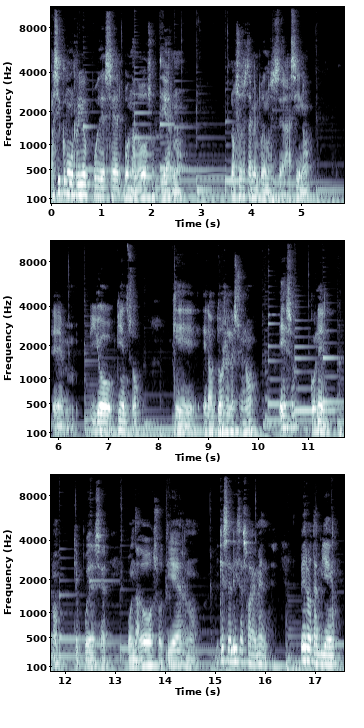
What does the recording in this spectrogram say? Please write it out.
Así como un río puede ser bondadoso, tierno, nosotros también podemos ser así, ¿no? Em, yo pienso que el autor relacionó eso con él, ¿no? Que puede ser bondadoso, tierno y que se desliza suavemente. Pero también,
